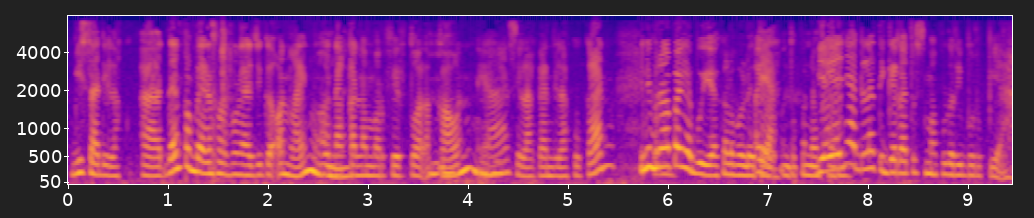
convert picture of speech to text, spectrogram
Bisa dilakukan uh, dan pembayaran formulirnya juga online menggunakan online. nomor virtual account mm -hmm. ya, silakan dilakukan. Ini berapa ya Bu ya kalau boleh tahu oh, ya. untuk pendaftaran? Biayanya adalah tiga ratus lima puluh ribu rupiah.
